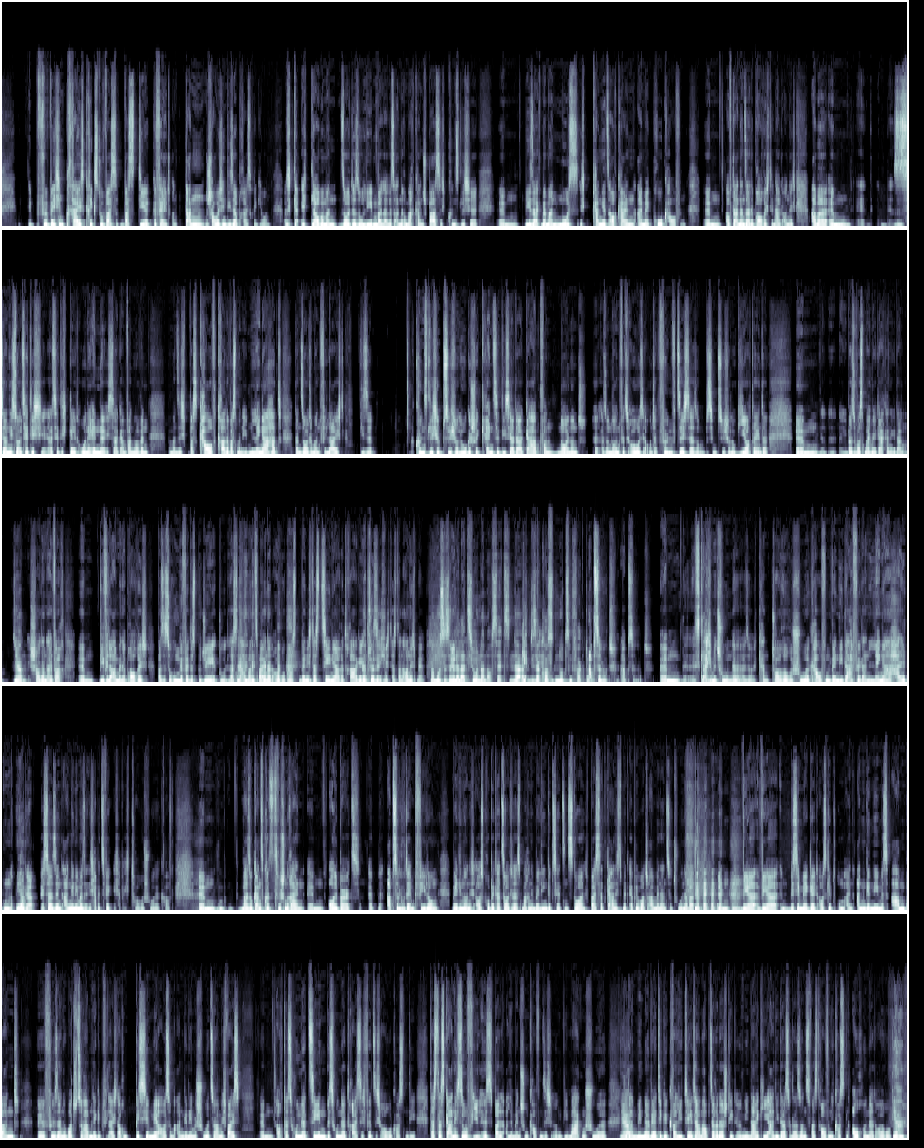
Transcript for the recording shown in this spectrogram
für welchen Preis kriegst du was, was dir gefällt? Und dann schaue ich in dieser Preisregion. Also ich, ich glaube, man sollte so leben, weil alles andere macht keinen Spaß. Ich künstliche, ähm, wie gesagt, wenn man muss, ich kann jetzt auch keinen iMac Pro kaufen. Ähm, auf der anderen Seite brauche ich den halt auch nicht. Aber ähm, es ist ja nicht so, als hätte ich, als hätte ich Geld ohne Ende. Ich sage einfach nur, wenn, wenn man sich was kauft, gerade was man eben länger hat, dann sollte man vielleicht diese künstliche psychologische Grenze, die es ja da gab von 9 und äh, also 49 Euro ist ja unter 50, ist ja so ein bisschen Psychologie auch dahinter. Ähm, über sowas mache ich mir gar keine Gedanken. Ja. Ich schaue dann einfach, ähm, wie viele Armbänder brauche ich, was ist so ungefähr das Budget? Du lass ein Armband 200 Euro kosten. Wenn ich das zehn Jahre trage, Natürlich. interessiert mich das dann auch nicht mehr. Man muss es in ähm, Relation dann auch setzen, ne? Also dieser Kosten-Nutzen-Faktor. Absolut, absolut. Ähm, das gleiche mit Schuhen, ne? Also ich kann teurere Schuhe kaufen, wenn die dafür dann länger halten ja. oder besser sind, angenehmer sind. Ich habe jetzt wirklich, ich habe echt teure Schuhe gekauft. Ähm, mal so ganz kurz zwischen rein. Ähm, Allbirds, äh, absolute Empfehlung. Wer die noch nicht ausprobiert hat, sollte das machen. In Berlin gibt es jetzt einen Store. Ich weiß, das hat gar nichts mit Apple Watch Armbändern zu tun, aber ähm, wer, wer ein bisschen mehr Geld ausgibt, um ein angenehmes Armband äh, für seine Watch zu haben, der gibt vielleicht auch ein bisschen mehr aus, um angenehme Schuhe zu haben. Ich weiß ähm, auch, dass 110 bis 100 130, 40 Euro kosten die, dass das gar nicht so viel ist, weil alle Menschen kaufen sich irgendwie Markenschuhe, ja. die dann minderwertige Qualität haben. Hauptsache, da steht irgendwie Nike, Adidas oder sonst was drauf und die kosten auch 100 Euro. Ja.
